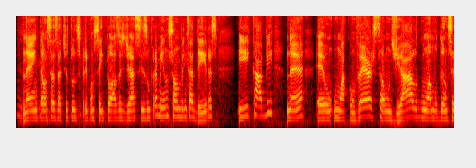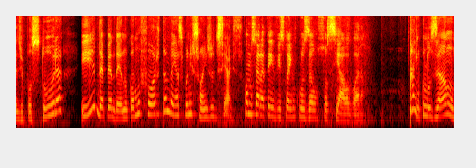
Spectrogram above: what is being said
Né? Então, essas atitudes preconceituosas de racismo, para mim, não são brincadeiras. E cabe né, é, uma conversa, um diálogo, uma mudança de postura e, dependendo como for, também as punições judiciais. Como a senhora tem visto a inclusão social agora? A inclusão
